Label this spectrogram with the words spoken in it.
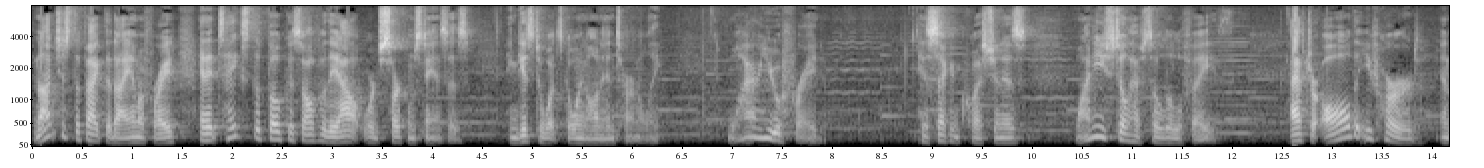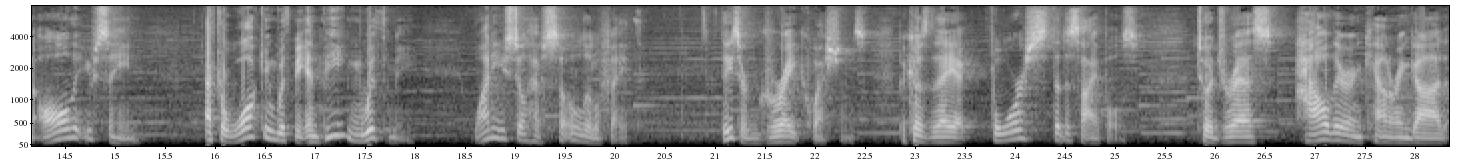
Not just the fact that I am afraid, and it takes the focus off of the outward circumstances and gets to what's going on internally. Why are you afraid? His second question is, why do you still have so little faith? After all that you've heard and all that you've seen, After walking with me and being with me, why do you still have so little faith? These are great questions because they force the disciples to address how they're encountering God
